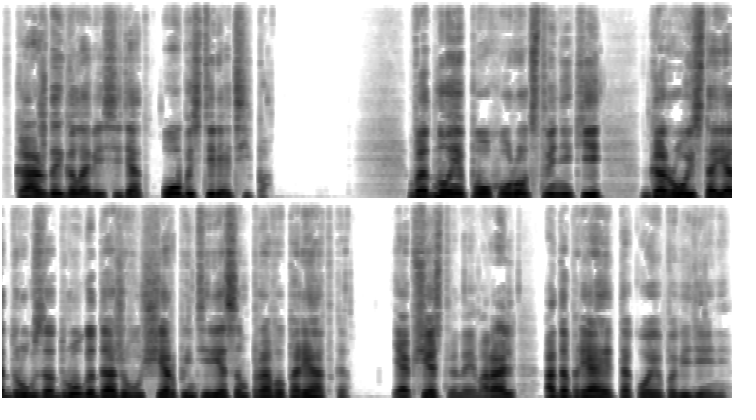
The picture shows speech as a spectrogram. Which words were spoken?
В каждой голове сидят оба стереотипа. В одну эпоху родственники горой стоят друг за друга даже в ущерб интересам правопорядка, и общественная мораль одобряет такое поведение.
